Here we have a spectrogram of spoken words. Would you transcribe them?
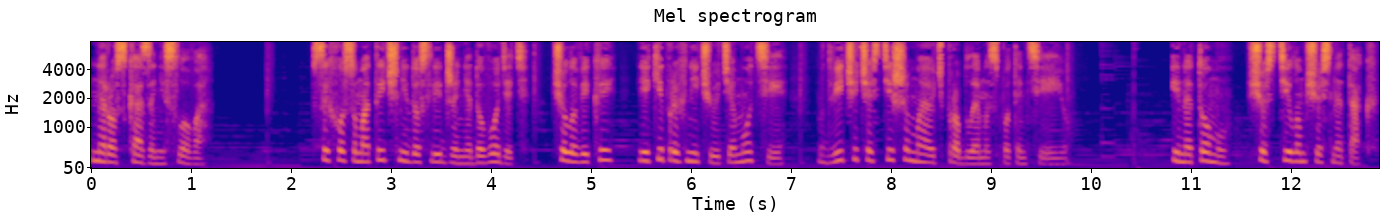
нерозказані слова. Психосоматичні дослідження доводять, чоловіки, які пригнічують емоції, вдвічі частіше мають проблеми з потенцією. І не тому, що з тілом щось не так,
